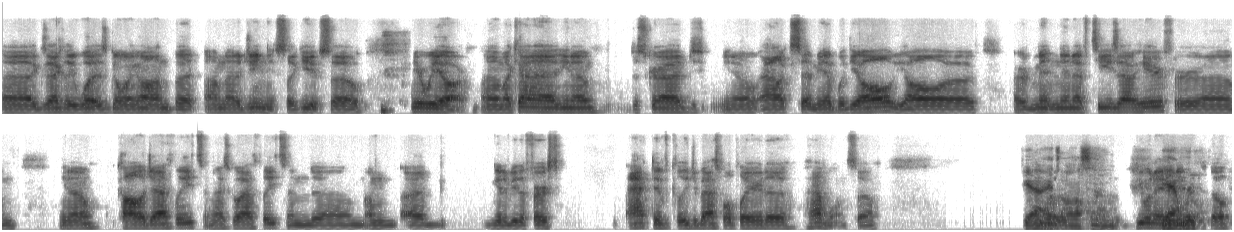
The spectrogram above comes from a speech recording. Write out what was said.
uh, exactly what is going on, but I'm not a genius like you. So here we are. Um, I kind of, you know, described, you know, Alex set me up with y'all. Y'all uh, are minting NFTs out here for, um, you know, college athletes and high school athletes, and um, I'm, I'm going to be the first active collegiate basketball player to have one. So, yeah, it's awesome. You want to introduce yeah, yourself?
